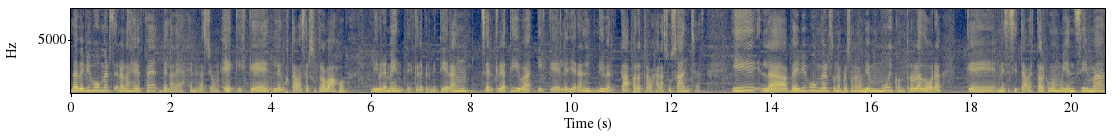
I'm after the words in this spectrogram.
La baby boomers era la jefe de la generación X que le gustaba hacer su trabajo libremente, que le permitieran ser creativa y que le dieran libertad para trabajar a sus anchas. Y la baby boomers, una persona más bien muy controladora, que necesitaba estar como muy encima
